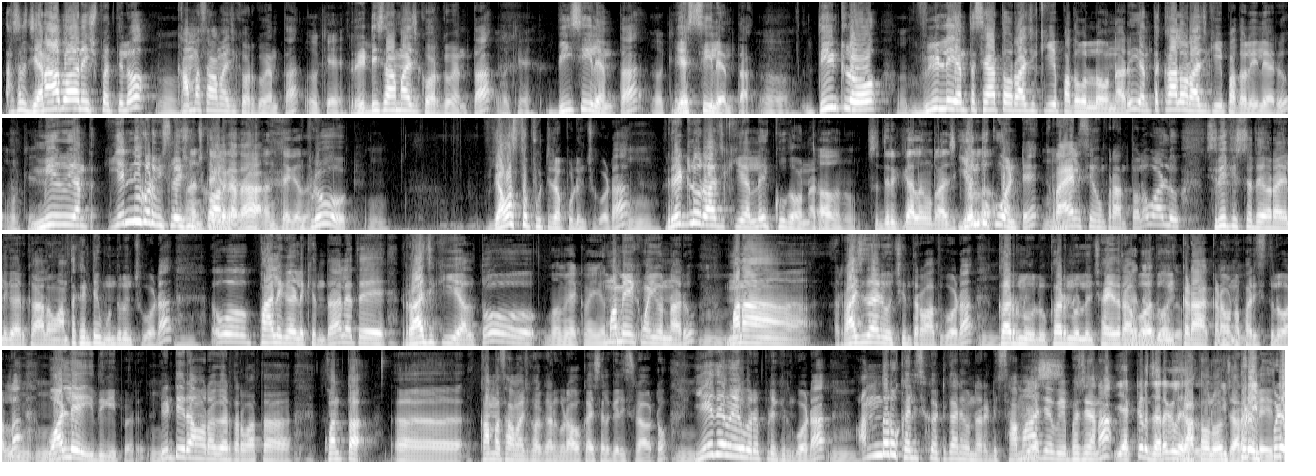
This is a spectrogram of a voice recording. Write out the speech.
అసలు జనాభా నిష్పత్తిలో కమ్మ సామాజిక వర్గం ఎంత? రెడ్డి సామాజిక వర్గం ఎంత? బీసీలు ఎంత. ఎస్సీలు ఎంత. దీంట్లో వీళ్ళు ఎంత శాతం రాజకీయ పదవుల్లో ఉన్నారు? ఎంత కాలం రాజకీయ పదవులు వెళ్ళారు. మీరు ఎంత ఎన్ని కూడా విశ్లేషించుకోవాలి కదా. ఇప్పుడు వ్యవస్థ పుట్టినప్పటి నుంచి కూడా రెడ్లు రాజకీయాల్లో ఎక్కువగా ఉన్నారు. అవును. సుదీర్ఘకాలం రాజకీయాల్లో. ఎందుకు అంటే రాయలసీమ ప్రాంతంలో వాళ్ళు శ్రీకృష్ణదేవరాయలు గారి కాలం అంతకంటే ముందు నుంచి కూడా ఓ పాలిగాళ్ళ కింద లేకపోతే రాజకీయాలతో మమేకమై ఉన్నారు. మన రాజధాని వచ్చిన తర్వాత కూడా కర్నూలు కర్నూలు నుంచి హైదరాబాదు. ఇక్కడ అక్కడ ఉన్న పరిస్థితుల వల్ల వాళ్ళే ఇదిగిపోయారు. ఎన్టీ రామారావు గారి తర్వాత కొంత కమ్మ సామాజిక వర్గానికి కూడా అవకాశాలు కలిసి రావటం. ఏదేమైనప్పటికీ కూడా అందరూ కలిసి కట్టుగానే ఉన్నారండి. సమాజ విభజన ఎక్కడ జరగలేదు. గతంలో జరగలేదు.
